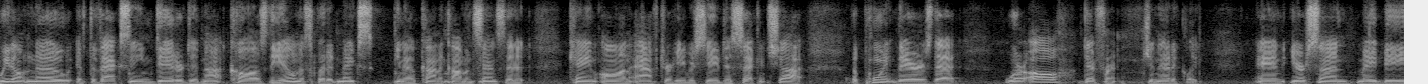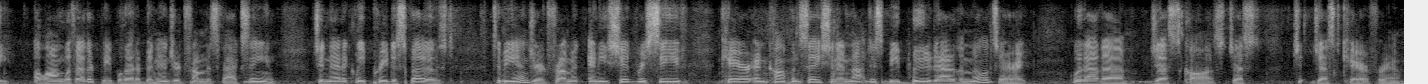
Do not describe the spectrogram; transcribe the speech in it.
we don't know if the vaccine did or did not cause the illness, but it makes, you know, kind of common sense that it came on after he received his second shot. The point there is that we're all different genetically, and your son may be, along with other people that have been injured from this vaccine, genetically predisposed to be injured from it, and he should receive care and compensation and not just be booted out of the military without a just cause, just just care for him.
